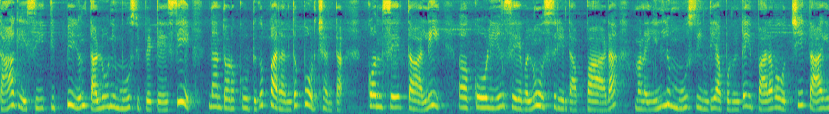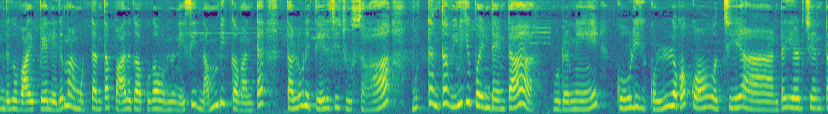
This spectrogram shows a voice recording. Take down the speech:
తాగేసి తిప్పియం తలుని మూసి పెట్టేసి దాని తొడకూటుగా పరంద పోడ్చంట. కొంతసేపు తాలి కోళియం సేవలు వస్తురింట అప్పాడ మన ఇల్లు మూసింది అప్పుడుంటే ఈ పరవ వచ్చి తాగిందుకు వాయిపే లేదు మన ముట్టంతా పాదుగాపుగా ఉండనేసి నంబికవంట తలుని తెరిచి చూసా ముట్టంతా వినిగిపోయిండేంట ఉడనే కోళికి కొల్లగా కోవం వచ్చి అంట ఏడ్చేంట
